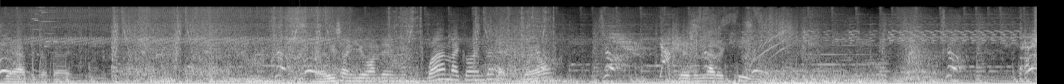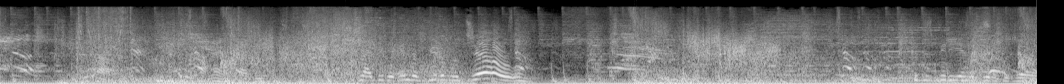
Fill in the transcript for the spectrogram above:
Yeah, I have to go back. At least are you wondering, why am I going back? Well, there's another key. Oh. Oh man, this might be, this might be the end of Viewtiful Joe! Could this be the end of Viewtiful Joe?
